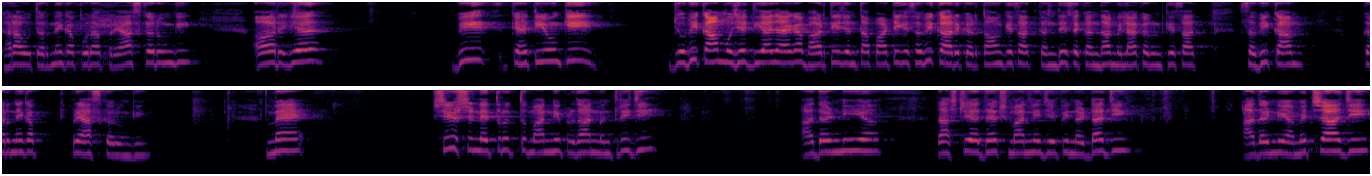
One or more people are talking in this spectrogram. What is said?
खरा उतरने का पूरा प्रयास करूँगी। और यह भी कहती हूँ कि जो भी काम मुझे दिया जाएगा, भारतीय जनता पार्टी के सभी कार्यकर्ताओं के साथ, कंधे से कंधा मिलाकर उनके साथ सभी काम करने का प्रयास करूँगी। मैं शीर्ष नेतृत्व माननीय प्रधानमंत्री जी, आदरणीय राष्ट्रीय अध्यक्ष माननीय जेपी नड्डा जी, आदरणीय अमित शाह जी,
